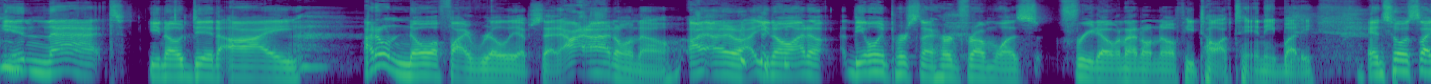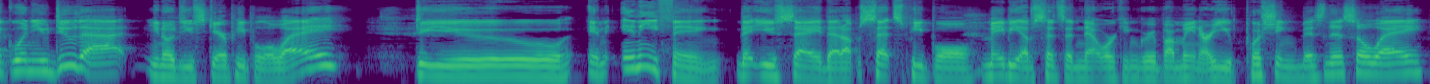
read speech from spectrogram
in that, you know, did I? I don't know if I really upset. I, I don't know. I, I. You know, I don't. The only person I heard from was Frito, and I don't know if he talked to anybody. And so it's like when you do that, you know, do you scare people away? Do you, in anything that you say that upsets people, maybe upsets a networking group? I mean, are you pushing business away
